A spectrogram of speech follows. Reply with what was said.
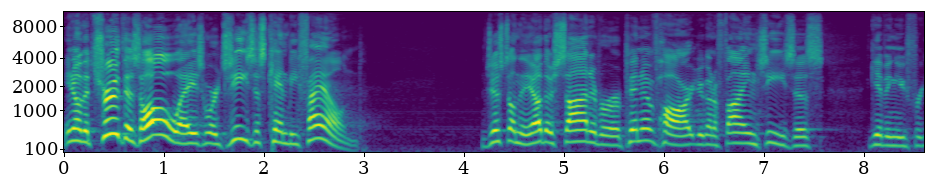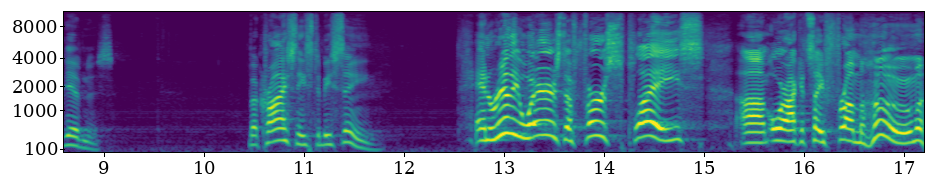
You know, the truth is always where Jesus can be found. Just on the other side of a repentant heart, you're going to find Jesus giving you forgiveness. But Christ needs to be seen. And really, where's the first place, um, or I could say from whom,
